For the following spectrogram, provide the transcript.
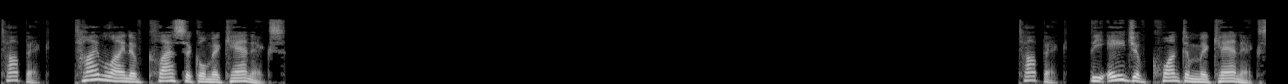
Timeline of classical mechanics The Age of Quantum Mechanics.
